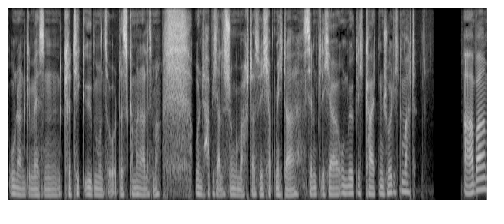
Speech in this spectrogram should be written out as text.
unangemessen Kritik üben und so, das kann man alles machen. Und habe ich alles schon gemacht. Also ich habe mich da sämtlicher Unmöglichkeiten schuldig gemacht. Aber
